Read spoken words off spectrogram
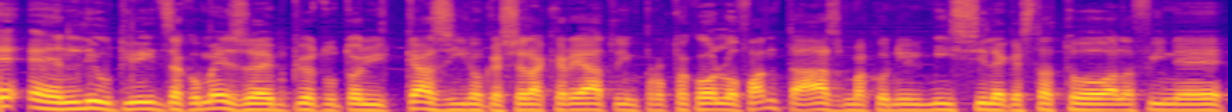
E Henley utilizza come esempio tutto il casino che si era creato in protocollo fantasma con il missile che è stato alla fine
